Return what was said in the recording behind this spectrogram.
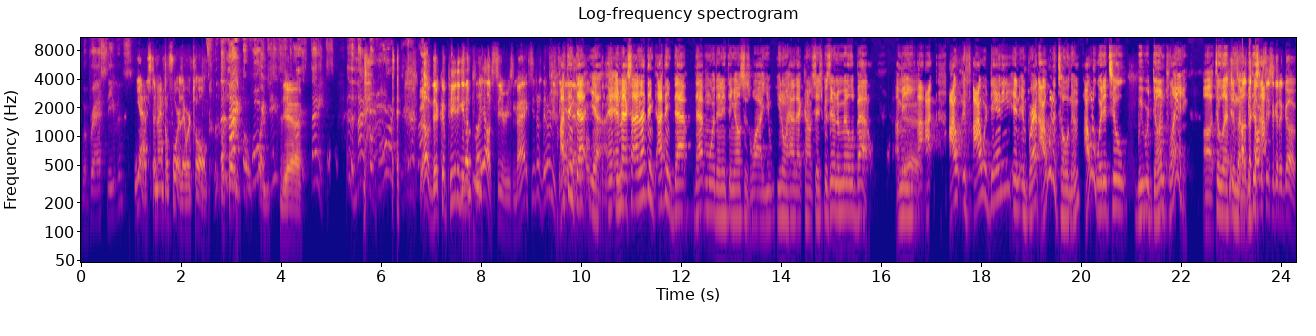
with Brad Stevens? Yes, the night before they were told. The Before night before, Jesus Yeah. Christ, thanks. The night before. Is that Yo, right? Oh, they're competing in a playoff series, Max. You don't. They don't need to. I think that, before yeah, and, and Max, and I think I think that that more than anything else is why you you don't have that conversation because they're in the middle of battle. I mean, Yeah. I, I, I if I were Danny and, and Brad, I wouldn't have told them. I would have waited till we were done playing uh, to let them so know how's the because I, gonna go?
